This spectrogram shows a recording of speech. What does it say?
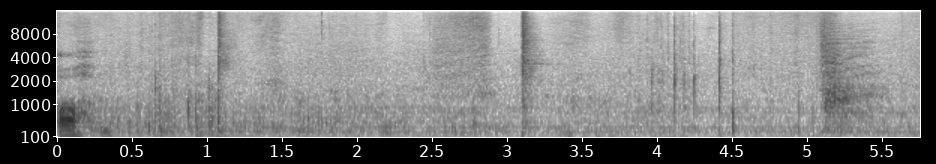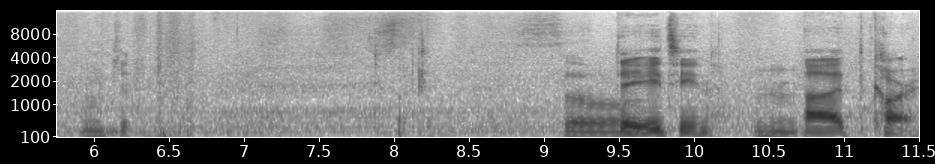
Oh. Okay. So Day 18. Mhm. Uh, car,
